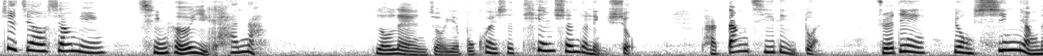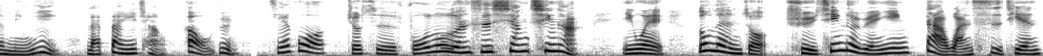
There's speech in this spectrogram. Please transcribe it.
这叫乡民。情何以堪呐！罗兰佐也不愧是天生的领袖，他当机立断，决定用新娘的名义来办一场奥运。结果就是佛罗伦斯相亲啊！因为罗兰佐娶亲的原因，大玩四天，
